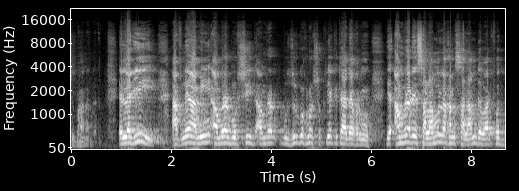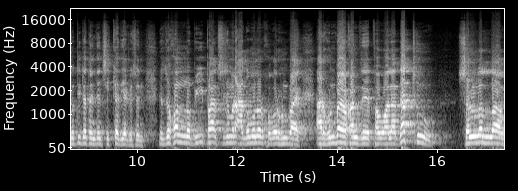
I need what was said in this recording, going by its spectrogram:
সুবহান এর লাগি আপনি, আমি, আমরার মুর্শিদ, আমরার বুজুর্গ হলোর শুক্রিয়া কিতা আদায় করব যে আমরার সালামুল্লাহ খান সালাম দেওয়ার পদ্ধতিটা তাই শিক্ষা দিয়া গেছেন। যখন নবী পাক আমরা আগমনের খবর শুনবায়, আর শুনবায় ওখান যে ফাওয়ালা দাথু সাল্লাহ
